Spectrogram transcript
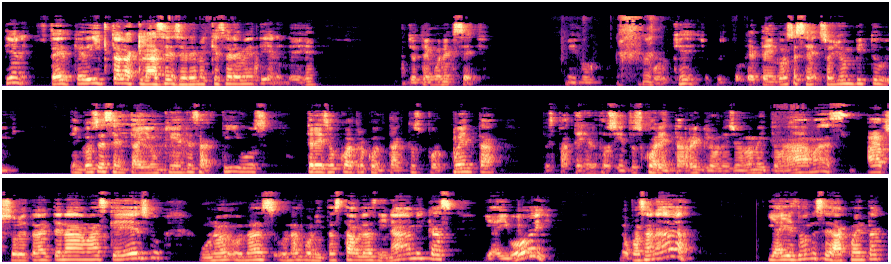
tiene? ¿Usted qué dicta la clase de CRM, qué CRM tiene? Le dije, yo tengo un Excel. Me dijo, ¿por qué? Pues porque tengo, soy un B2B. Tengo 61 clientes activos, 3 o 4 contactos por cuenta. Pues para tener 240 reglones yo no necesito nada más, absolutamente nada más que eso. unas, unas bonitas tablas dinámicas y ahí voy no pasa nada. Y ahí es donde se da cuenta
